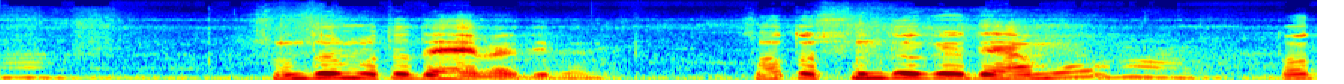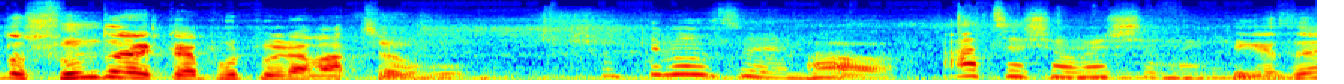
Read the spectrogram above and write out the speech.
হ্যাঁ। সুন্দর মতো দেখাইবার দিবেন। যত সুন্দর করে দেখামো তত সুন্দর একটা ফুটফুটা বাচ্চা হব। সত্যি বলছেন? আচ্ছা সমস্যা নেই। ঠিক আছে?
